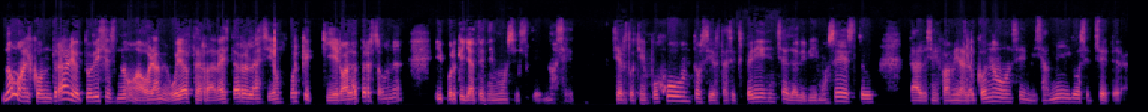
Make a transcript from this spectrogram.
No, al contrario, tú dices, no, ahora me voy a aferrar a esta relación porque quiero a la persona y porque ya tenemos, este, no sé, cierto tiempo juntos, ciertas experiencias, ya vivimos esto, tal vez mi familia lo conoce, mis amigos, etcétera.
